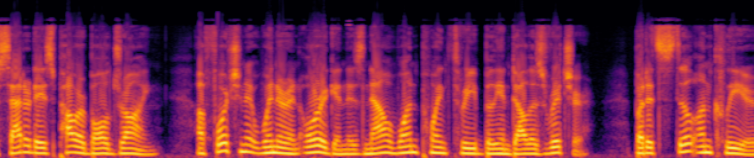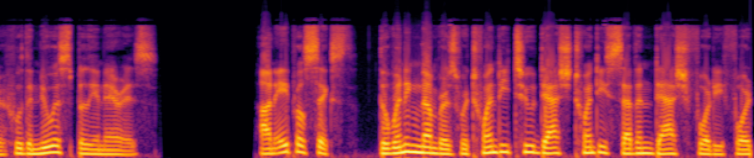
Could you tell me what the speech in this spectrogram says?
Saturday's Powerball drawing, a fortunate winner in Oregon is now $1.3 billion richer, but it's still unclear who the newest billionaire is. On April 6, the winning numbers were 22 27 44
